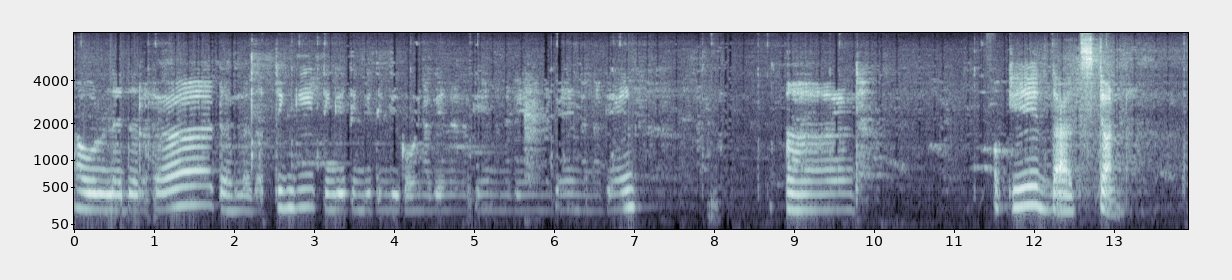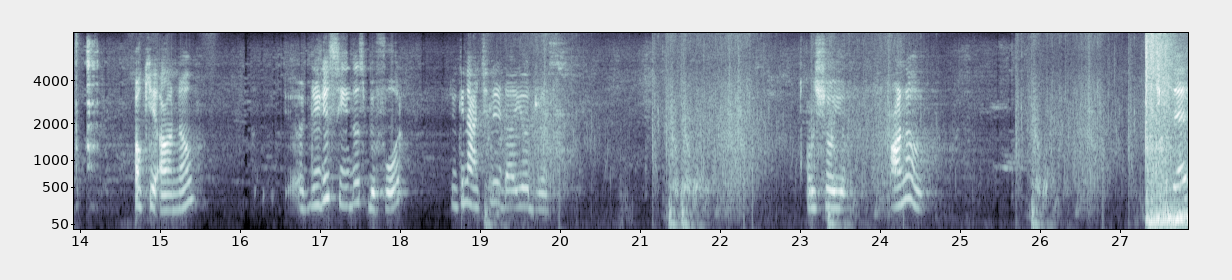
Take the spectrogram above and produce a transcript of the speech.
Our leather hat and leather thingy, thingy, thingy, thingy, going again and again and again and again and again. And okay, that's done. Okay, Arnav, uh, did you see this before? You can actually dye your dress. I'll show you. Arnav, there.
